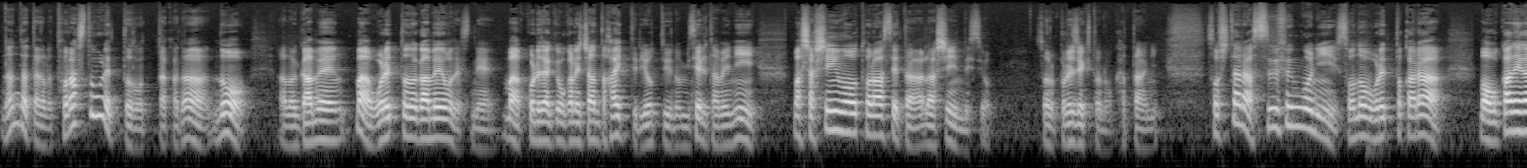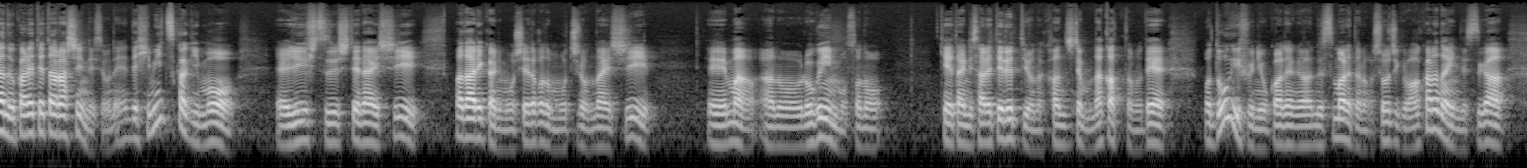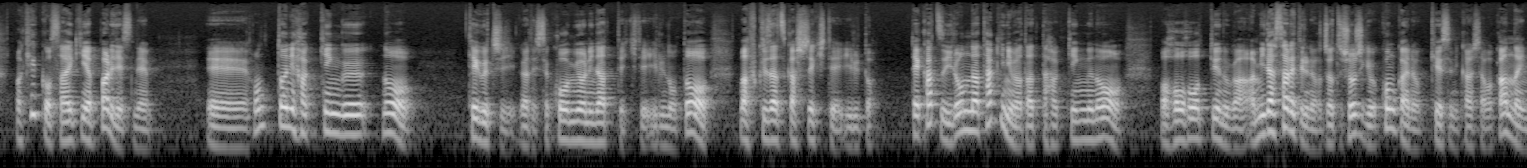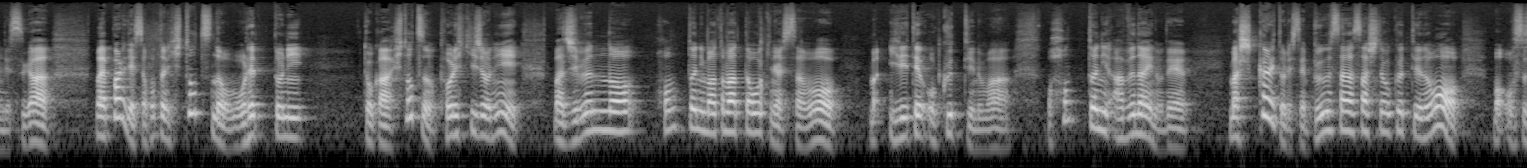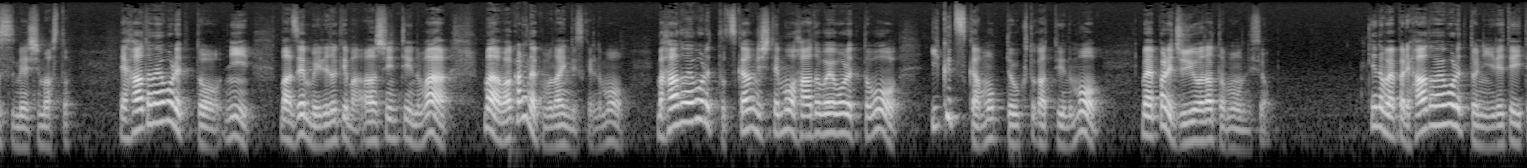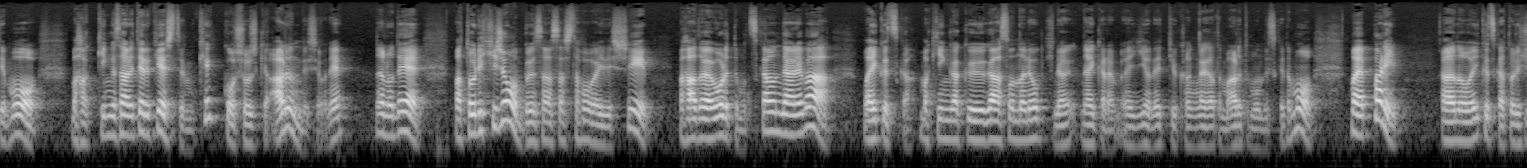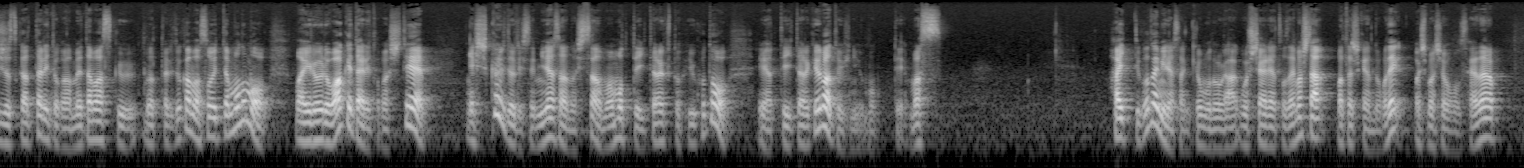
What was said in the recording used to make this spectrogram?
何だったかな？トラストウォレットだったかな？のあの画面まあウォレットの画面をですねまあこれだけお金ちゃんと入ってるよっていうのを見せるために、まあ、写真を撮らせたらしいんですよ。そのプロジェクトの方に。そしたら数分後にそのウォレットから、まあ、お金が抜かれてたらしいんですよね。で秘密鍵も流出してないし、まあ、誰かにも教えたことももちろんないし、えー、まああのログインもその携帯にされてるっていうような感じでもなかったので、まあ、どういうふうにお金が盗まれたのか正直わからないんですが、まあ、結構最近やっぱりですねえー、本当にハッキングの手口がですね巧妙になってきているのと、まあ、複雑化してきていると。でかついろんな多岐にわたったハッキングの方法っていうのが編み出されてるのがちょっと正直今回のケースに関しては分かんないんですが、まあ、やっぱりですね本当に一つのウォレットにとか一つの取引所に、まあ、自分の本当にまとまった大きな資産を入れておくっていうのは本当に危ないので、まあ、しっかりとですね分散させておくっていうのをお勧めしますと。でハードウェアウォレットに、ま、全部入れとけば安心っていうのは、まあ、分からなくもないんですけれども、まあ、ハードウェアウォレットを使うにしてもハードウェアウォレットをいくつか持っておくとかっていうのも、まあ、やっぱり重要だと思うんですよ。っていうのもやっぱりハードウェアウォレットに入れていても、まあ、ハッキングされてるケースっていうのも結構正直あるんですよね。なので、まあ、取引所も分散させた方がいいですし、まあ、ハードウェアウォレットも使うんであれば、まあ、いくつか、まあ、金額がそんなに大きくないからいいよねっていう考え方もあると思うんですけども、まあ、やっぱりあのいくつか取引所使ったりとかメタマスクだったりとか、まあ、そういったものもいろいろ分けたりとかしてしっかりとですね皆さんの資産を守っていただくということをやっていただければというふうに思っています。はいということで皆さん今日も動画ご視聴ありがとうございました。また次回の動画でお会いしましょう。さよなら。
